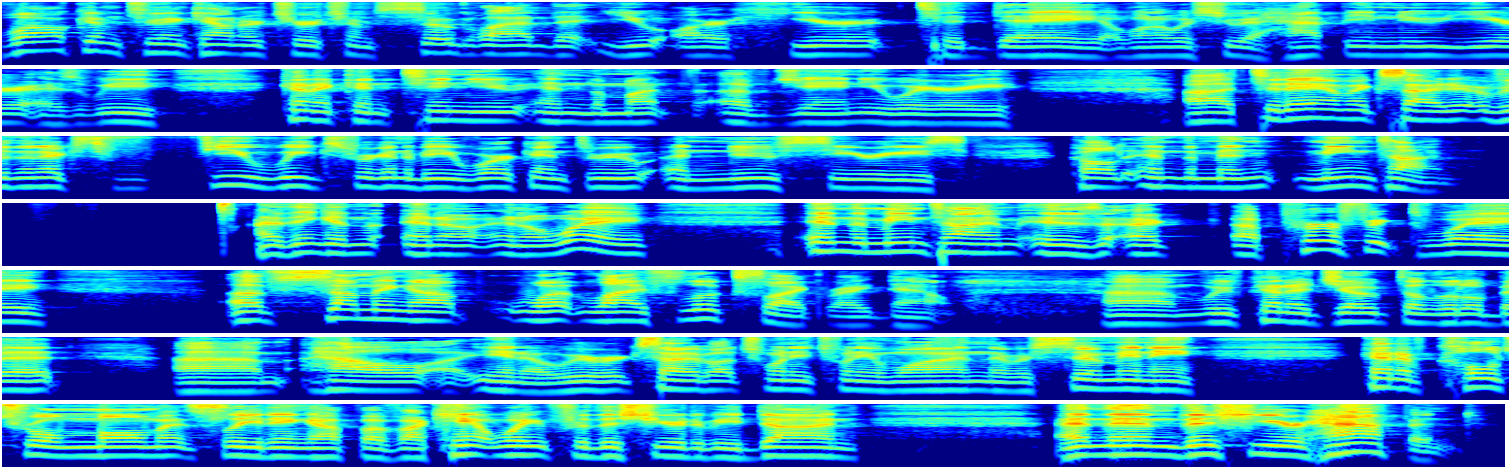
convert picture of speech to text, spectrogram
Welcome to Encounter Church. I'm so glad that you are here today. I want to wish you a happy new year as we kind of continue in the month of January. Uh, today, I'm excited. Over the next few weeks, we're going to be working through a new series called In the Min- Meantime. I think, in, in, a, in a way, In the Meantime is a, a perfect way of summing up what life looks like right now. Um, we've kind of joked a little bit um, how, you know, we were excited about 2021. There were so many kind of cultural moments leading up of I can't wait for this year to be done. And then this year happened.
